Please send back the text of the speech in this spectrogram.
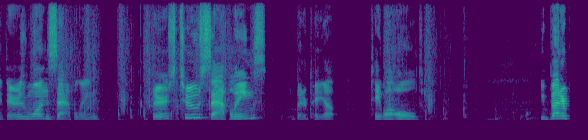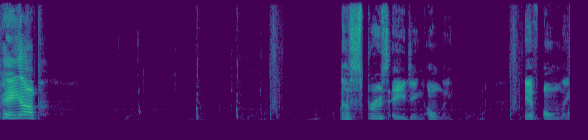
Alright, there's one sapling. There's two saplings. You better pay up. Tewa old. You better pay up. Of spruce aging only. If only.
